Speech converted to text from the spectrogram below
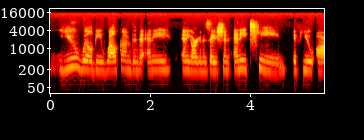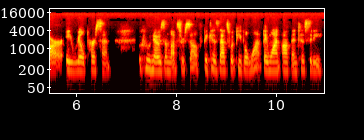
you will be welcomed into any any organization, any team if you are a real person who knows and loves herself because that's what people want. They want authenticity.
